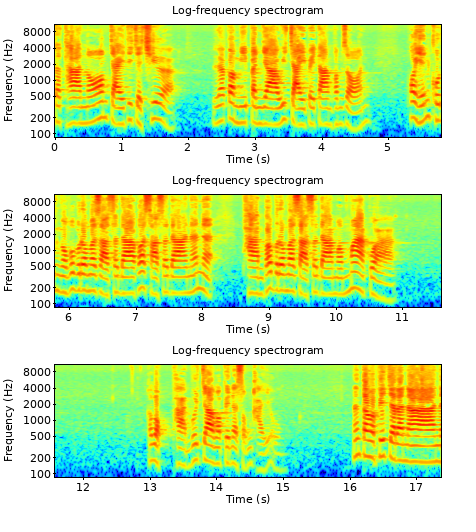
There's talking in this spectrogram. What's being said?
ศรัทธาน้อมใจที่จะเชื่อ แล้วก็มีปัญญาวิจัยไปตามคำสอนพอเห็นคุณของพระบรมศาสดาเพราะศาสดานั้นน่ะผ่านพระบรมศาสดามามากกว่า เขาบอกผ่านพระเจ้ามาเป็นอสงไขยองค์ นั้นทำมาพิจารณาใน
